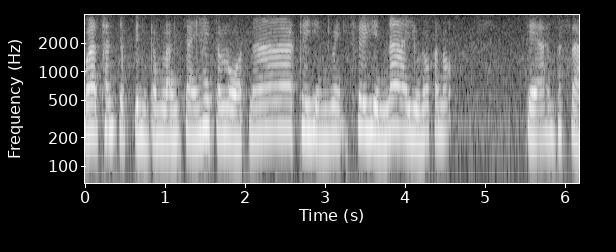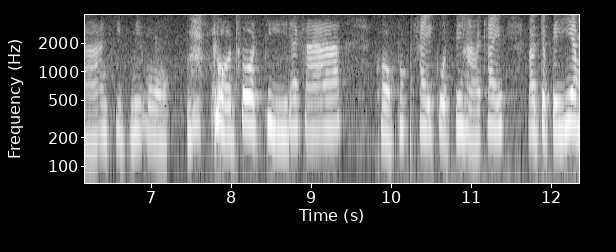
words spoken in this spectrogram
ว่าท่านจะเป็นกำลังใจให้ตลอดนะ เคยเห็นไหมเคยเห็นหน้าอยู่เนาะคะเนาะแต่อ่านภาษาอังกฤษไม่ออก ขอโทษทีนะคะ ขอบพระใครกดไปหาใคร เราจะไปเยี่ยม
